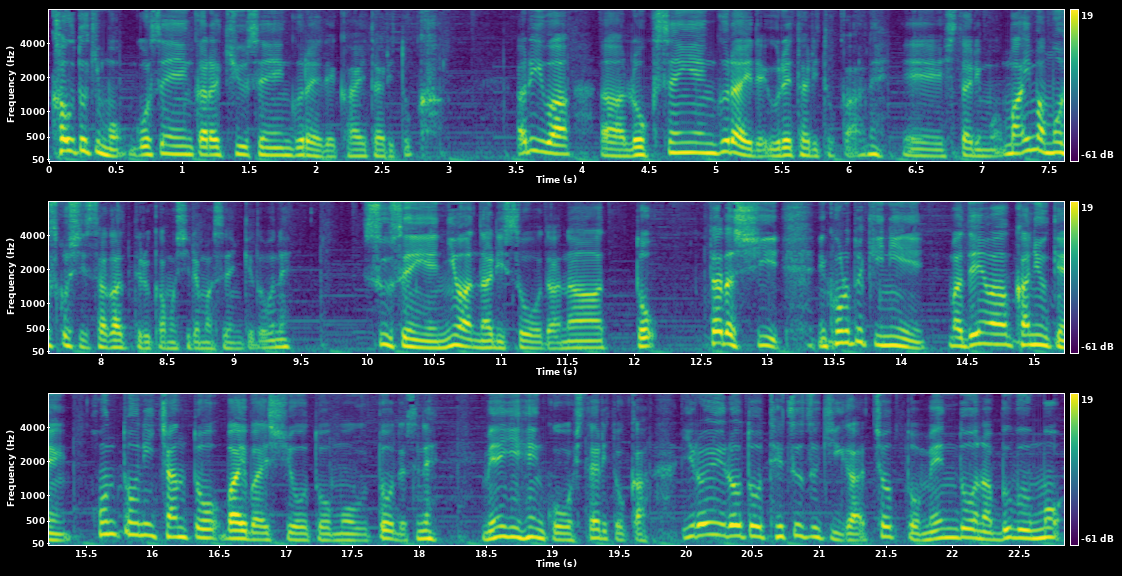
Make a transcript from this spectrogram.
買う時も5000円から9000円ぐらいで買えたりとか、あるいは6000円ぐらいで売れたりとかね、え、したりも、まあ、今もう少し下がってるかもしれませんけどね、数千円にはなりそうだなとただしこの時に、まあ、電話加入券本当にちゃんと売買しようと思うとですね名義変更をしたりとかいろいろと手続きがちょっと面倒な部分も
